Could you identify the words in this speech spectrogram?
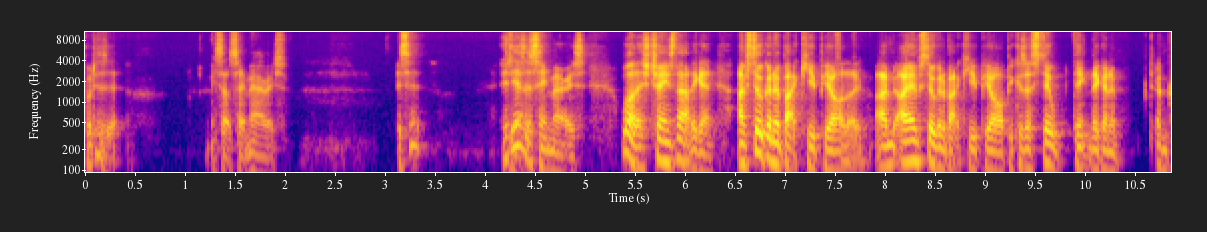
What is it? It's at St Mary's. Is it? It yes. is at St Mary's. Well, let's change that again. I'm still going to back QPR though. I'm, I am still going to back QPR because I still think they're going to um,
